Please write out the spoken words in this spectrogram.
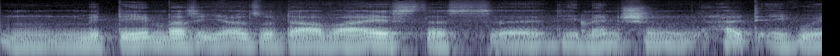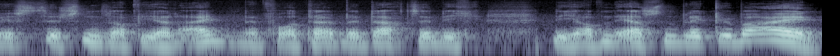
mit dem, was ich also da weiß, dass äh, die Menschen halt egoistisch sind, auf ihren eigenen Vorteil bedacht sind, nicht, nicht auf den ersten Blick überein.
